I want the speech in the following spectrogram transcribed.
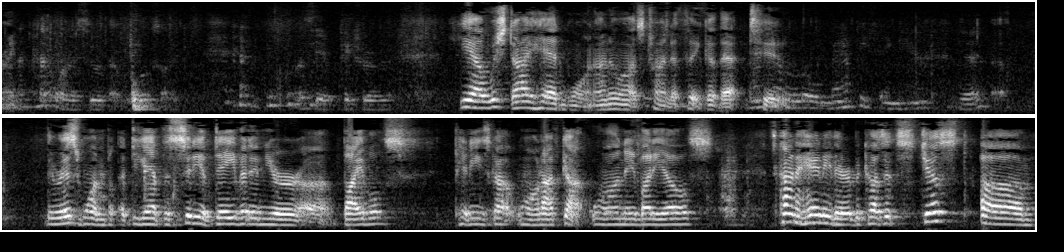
right? I kind of want to see what that looks like. Let's see a picture of it. Yeah, I wished I had one. I know I was trying to think of that I have a too. little mappy thing here. Yeah. There is one. Do you have the city of David in your uh, Bibles? Penny's got one. I've got one. Anybody else? It's kind of handy there because it's just. Um,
